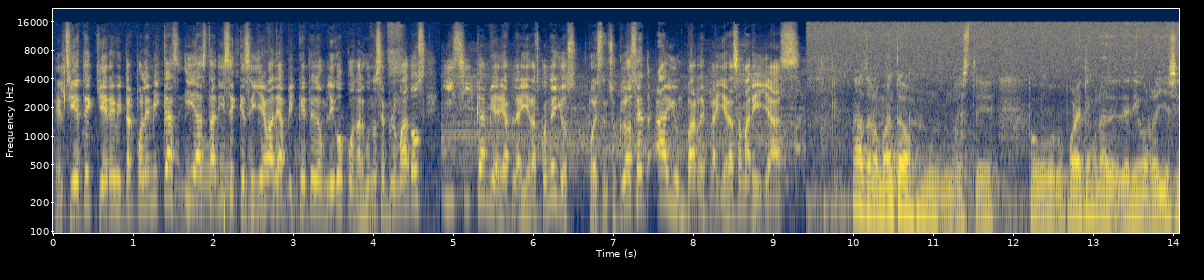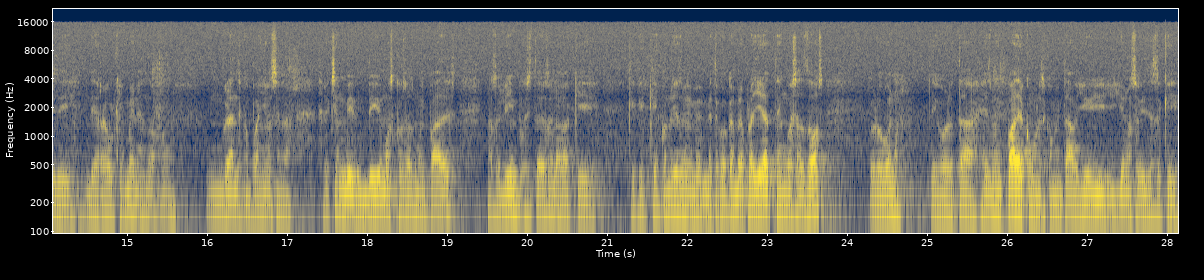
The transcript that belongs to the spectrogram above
El 7 quiere evitar polémicas y hasta dice que se lleva de a piquete de ombligo con algunos emplumados y sí cambiaría playeras con ellos, pues en su closet hay un par de playeras amarillas. No, hasta el momento, este, por, por ahí tengo una de, de, Diego Reyes y de, de Raúl Jiménez, ¿no? Fueron un grandes compañeros en la selección, vivimos cosas muy padres, los Olímpicos y todo eso, la verdad que, que, que con ellos me, me, tocó cambiar playera, tengo esas dos, pero bueno, te digo, ahorita es muy padre, como les comentaba, yo, yo, yo no soy de eso que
